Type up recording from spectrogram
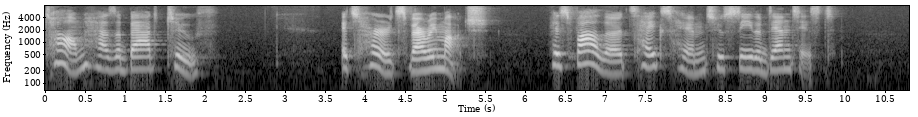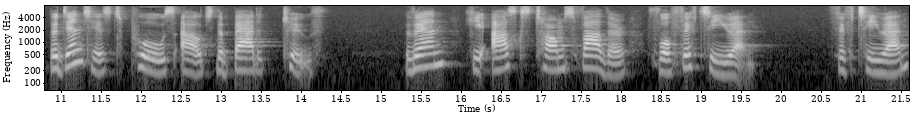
Tom has a bad tooth. It hurts very much. His father takes him to see the dentist. The dentist pulls out the bad tooth. Then he asks Tom's father for fifty yuan. Fifty yuan?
